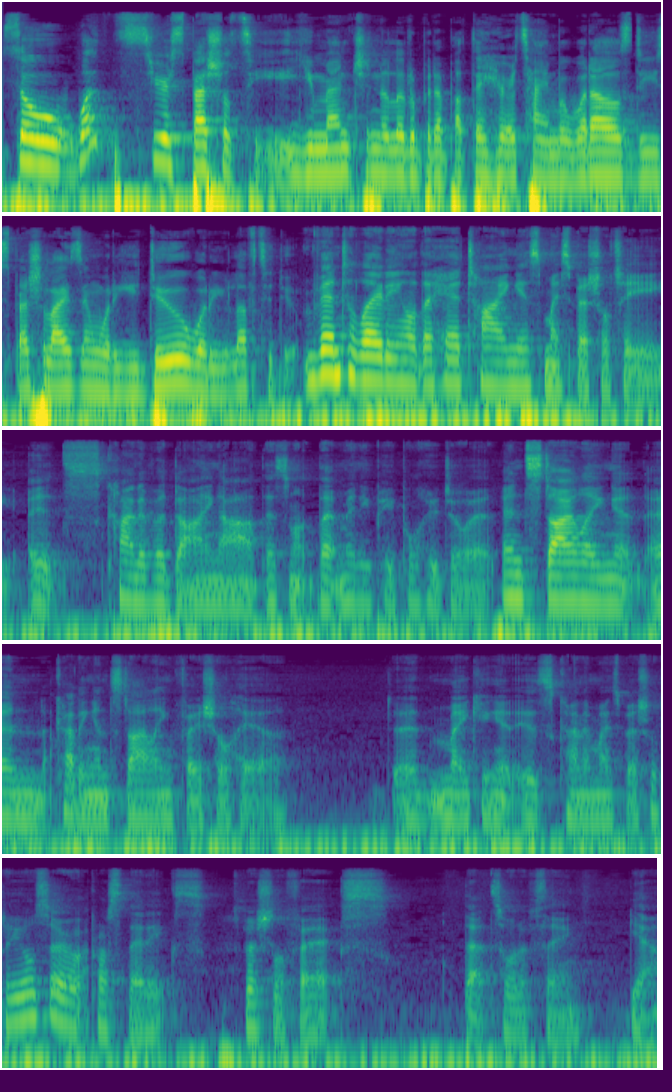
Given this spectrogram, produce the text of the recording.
So, what's your specialty? You mentioned a little bit about the hair tying, but what else do you specialize in? What do you do? What do you love to do? Ventilating or the hair tying is my specialty. It's kind of a dying art. There's not that many people who do it. And styling it and cutting and styling facial hair and making it is kind of my specialty. Also, prosthetics, special effects, that sort of thing. Yeah.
